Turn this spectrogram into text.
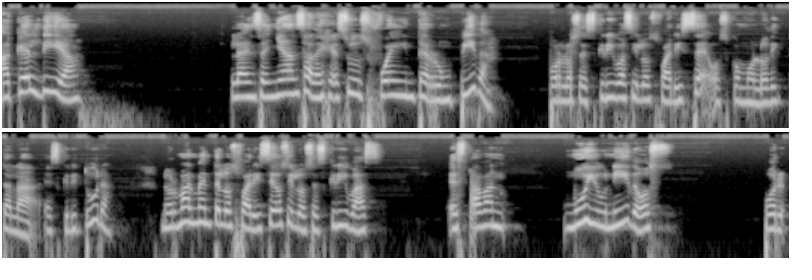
Aquel día, la enseñanza de Jesús fue interrumpida por los escribas y los fariseos, como lo dicta la escritura. Normalmente los fariseos y los escribas estaban muy unidos por,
